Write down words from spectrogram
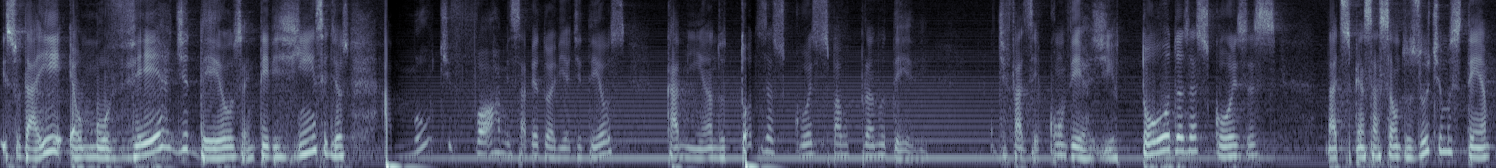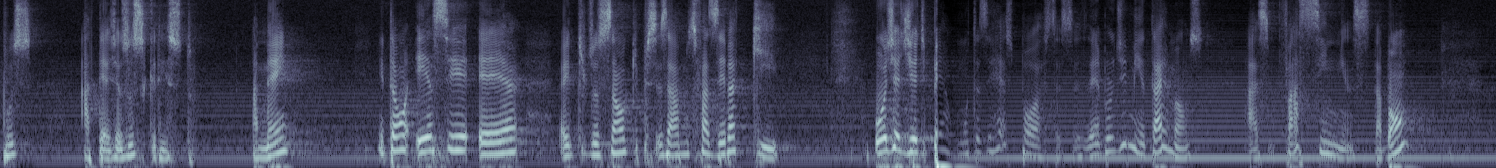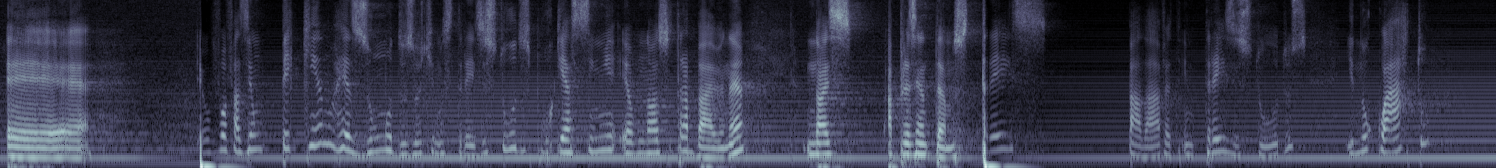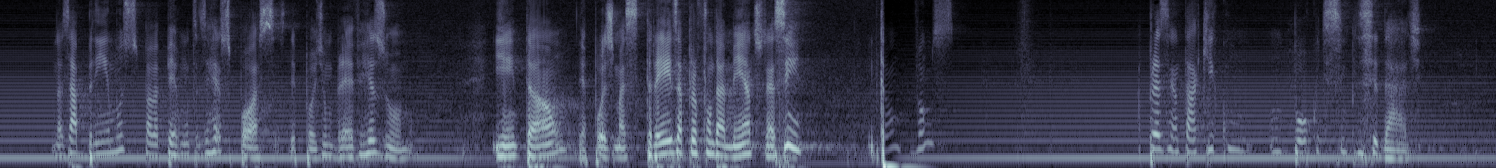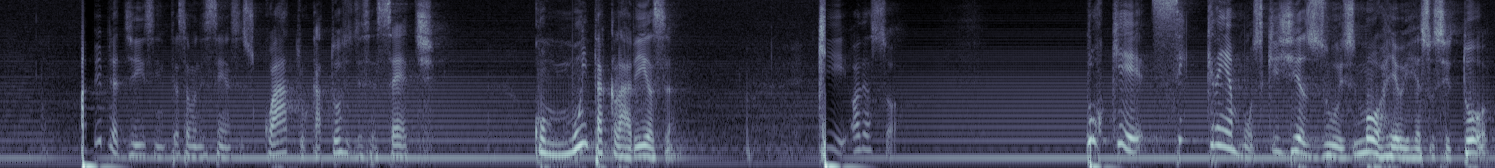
isso daí é o mover de Deus, a inteligência de Deus, multiforme sabedoria de Deus, caminhando todas as coisas para o plano dele, de fazer convergir todas as coisas na dispensação dos últimos tempos até Jesus Cristo. Amém? Então, esse é a introdução que precisávamos fazer aqui. Hoje é dia de perguntas e respostas. Vocês lembram de mim, tá, irmãos? As facinhas, tá bom? É, vou fazer um pequeno resumo dos últimos três estudos, porque assim é o nosso trabalho, né? Nós apresentamos três palavras em três estudos, e no quarto nós abrimos para perguntas e respostas, depois de um breve resumo. E então, depois mais três aprofundamentos, não é assim? Então, vamos apresentar aqui com um pouco de simplicidade. Bíblia diz em Tessalonicenses 4, 14 e 17, com muita clareza, que, olha só, porque se cremos que Jesus morreu e ressuscitou,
